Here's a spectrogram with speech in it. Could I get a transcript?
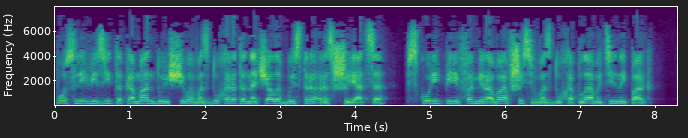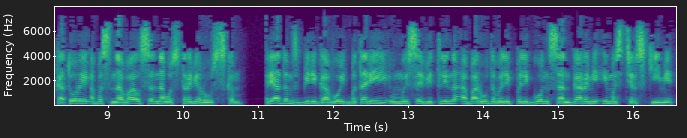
После визита командующего воздухорота начало быстро расширяться, вскоре переформировавшись в воздухоплавательный парк, который обосновался на острове Русском. Рядом с береговой батареей у мыса Ветлина оборудовали полигон с ангарами и мастерскими,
